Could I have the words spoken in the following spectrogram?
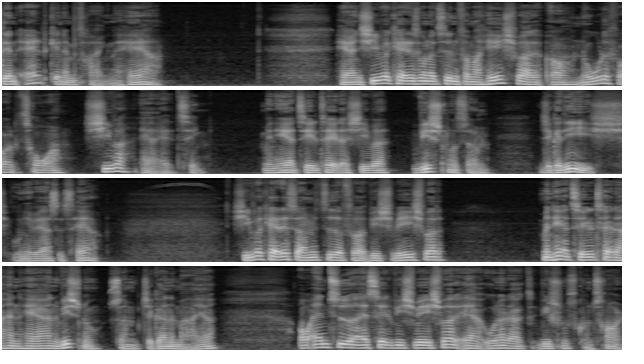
den alt gennemtrængende herre. Herren Shiva kaldes under tiden for Maheshwar, og nogle folk tror, Shiva er alting. Men her tiltaler Shiva Vishnu som Jagadish, universets herre. Shiva kaldes samtidig for Vishveshwar, men her tiltaler han herren Vishnu som Jagannamaya, og antyder, at selv Vishveshwar er underlagt Vishnus kontrol.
